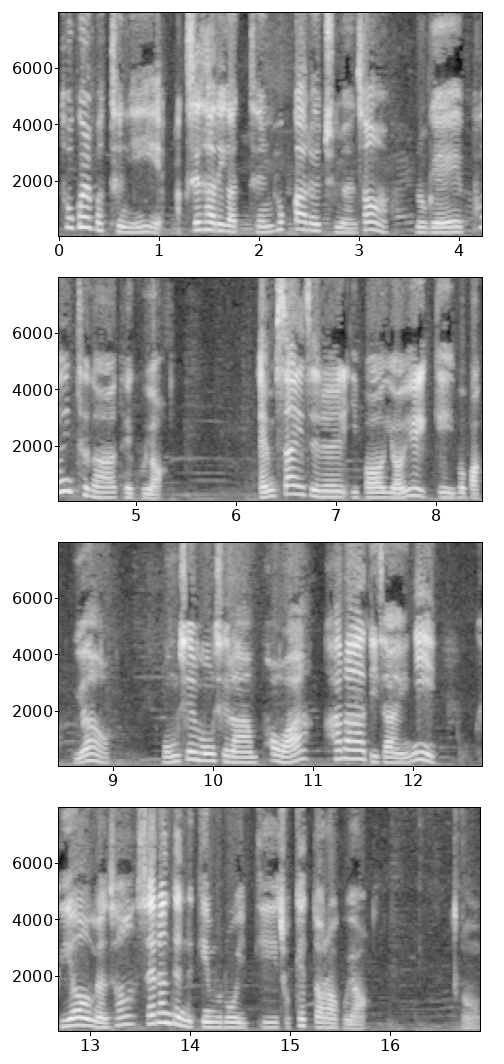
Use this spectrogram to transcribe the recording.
토글 버튼이 악세사리 같은 효과를 주면서 룩에 포인트가 되고요. M 사이즈를 입어 여유 있게 입어봤고요. 몽실몽실한 퍼와 카라 디자인이 귀여우면서 세련된 느낌으로 입기 좋겠더라고요. 어,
